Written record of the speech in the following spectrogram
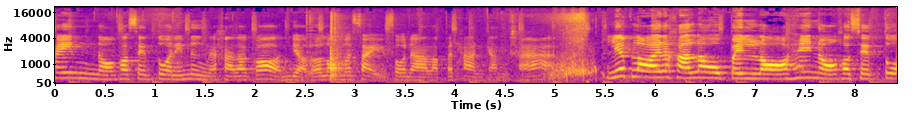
ให้น้องเขาเซตตัวนิดนึงนะคะ แล้วก็เดี๋ยวเราลองมาใส่โซดารับประทานกันค่ะ เรียบร้อยนะคะ เราไปรอให้น้องเขาเซตตัว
